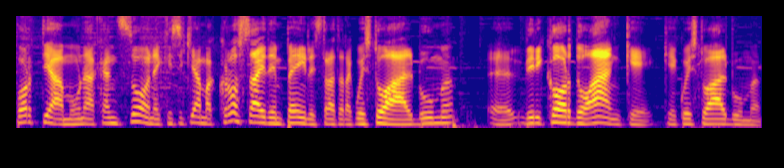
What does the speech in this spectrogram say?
portiamo una canzone che si chiama Cross-Eyed and Painless tratta da questo album. Eh, vi ricordo anche che questo album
